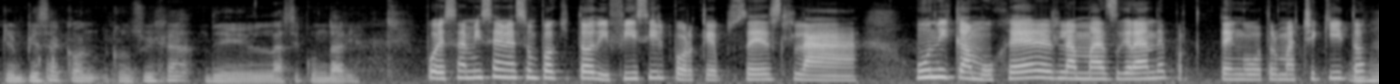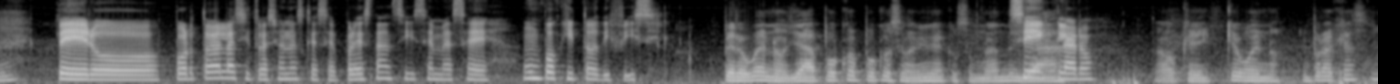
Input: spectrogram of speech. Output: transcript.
que empieza con, con su hija de la secundaria? Pues a mí se me hace un poquito difícil porque pues, es la única mujer, es la más grande porque tengo otro más chiquito, pero por todas las situaciones que se prestan sí se me hace un poquito difícil. Pero bueno, ya poco a poco se van a ir acostumbrando. y Sí, ya- claro. Ok, qué bueno. ¿Y por acá? sí?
